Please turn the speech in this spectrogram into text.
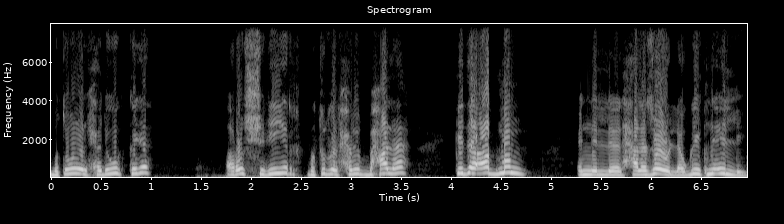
بطول الحدود كده أرش جير بطول الحدود بحالها كده أضمن إن ال- الحلزون لو جيت نقل لي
